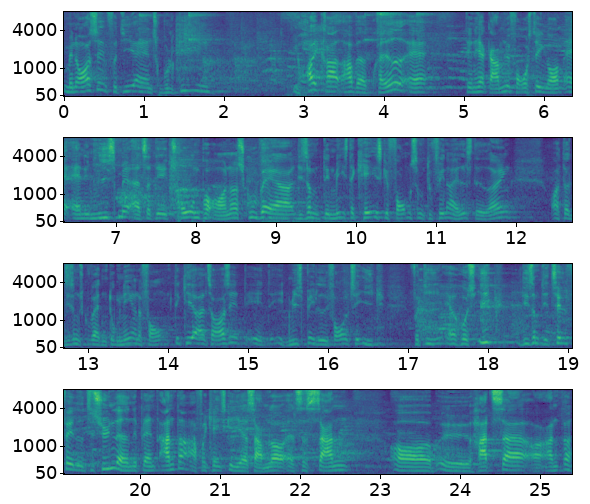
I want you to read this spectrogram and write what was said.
Men også fordi at antropologien i høj grad har været præget af den her gamle forestilling om, at animisme, altså det er troen på ånder, skulle være ligesom den mest arkaiske form, som du finder alle steder. Ikke? og der ligesom skulle være den dominerende form, det giver altså også et, et, et misbillede i forhold til ik. Fordi hos ik, ligesom det er tilfældet til synladende blandt andre afrikanske jægersamlere, altså San og øh, Hatsa og andre,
